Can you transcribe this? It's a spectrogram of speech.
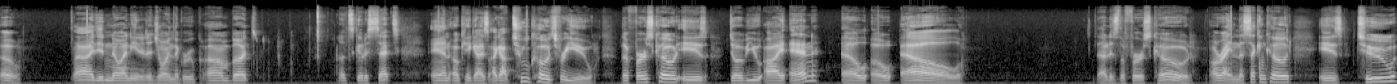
Oh. I didn't know I needed to join the group. Um, but... Let's go to set. And, okay, guys, I got two codes for you. The first code is W I N L O L. That is the first code. All right, and the second code is 2KCG.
